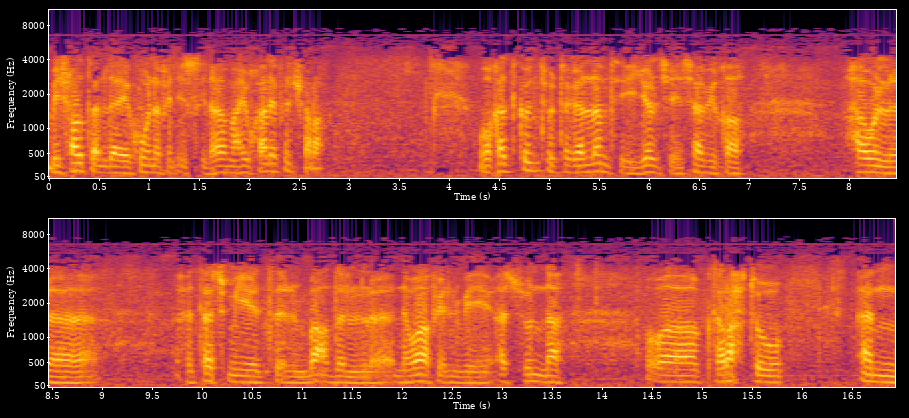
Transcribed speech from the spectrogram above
بشرط أن لا يكون في الاصطلاح ما يخالف الشرع. وقد كنت تكلمت في جلسة سابقة حول تسمية بعض النوافل بالسنة واقترحت أن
